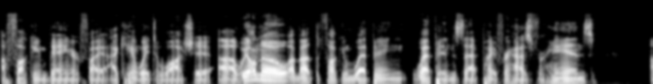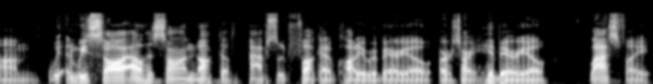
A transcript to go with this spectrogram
a fucking banger fight. I can't wait to watch it. Uh, we all know about the fucking weapon weapons that Pyfer has for hands. Um, we and we saw Alhassan knock the absolute fuck out of Claudio Ribeiro or sorry Ribeiro last fight.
